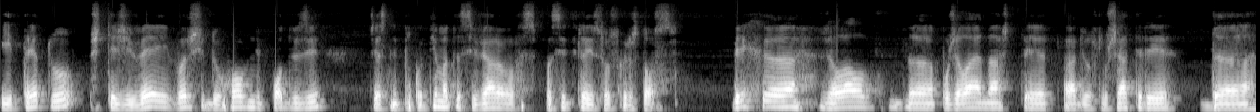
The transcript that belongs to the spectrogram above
И трето, ще живее и върши духовни подвизи чрез непокотимата си вяра в Спасителя Исус Христос. Бих желал да пожелая нашите радиослушатели да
